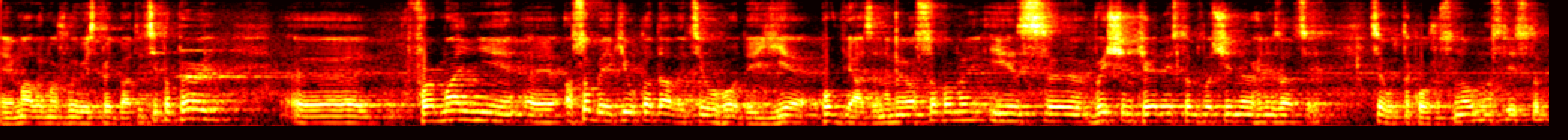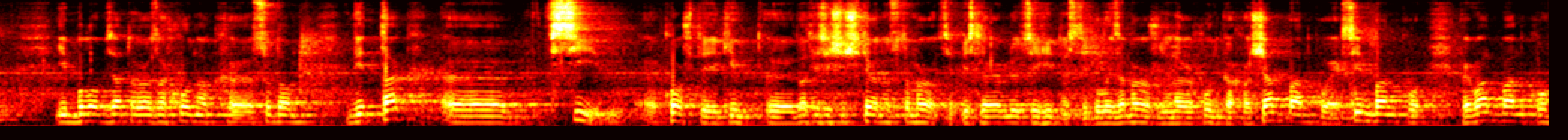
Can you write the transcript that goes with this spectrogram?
е, мали можливість придбати ці папери. Е, Формальні е, особи, які укладали ці угоди, є пов'язаними особами із вищим керівництвом злочинної організації. Це також установлено слідством. І було взято розрахунок е, судом. Відтак, е, всі кошти, які в 2014 році після Революції Гідності були заморожені на рахунках Ощадбанку, Ексімбанку, Приватбанку,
